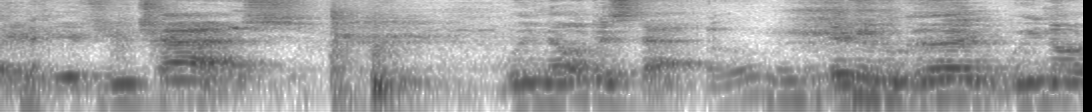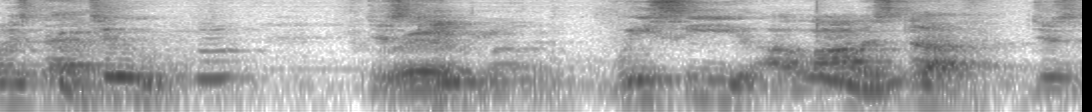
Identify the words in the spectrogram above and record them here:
if, if you trash, we notice that. If you good, we notice that too. Just Real, keep. man. We see a lot of stuff. Just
